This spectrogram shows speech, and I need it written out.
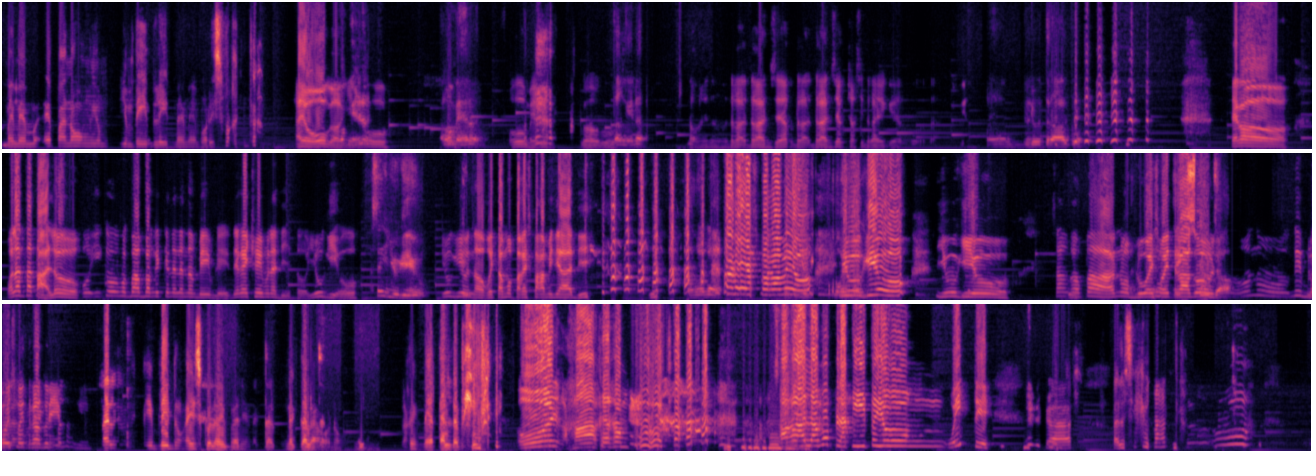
May memo eh paano kung yung yung Beyblade may memories pa kita? Ay, oo, gagi. Oh, meron. Oo, Ako meron. oo, meron. Gago. Tangina. Tangin na. Dra- Dranzer, Dra- Dranzer, tsaka si Dreiger. Puta. Ayan, Blue Dragon. Pero, walang tatalo. Kung ikaw magbabanggit ka na lang ng Beyblade, diretsuhin mo na dito. Yu-Gi-Oh! Kasi yung Yu-Gi-Oh! Yu-Gi-Oh! Na, kita mo, pares pa kami ni Adi. Parehas pa kami, oh! Yu-Gi-Oh! Yu-Gi-Oh! Saan ka pa? Ano? Blue Eyes White Dragon? Ano? Hindi, Blue Eyes White Dragon pa lang eh. Lalo na may Beyblade nung high school ay ba yung nagdala, nagdala ko nung laking metal na Beyblade. Oy! Hacker ang puta! Akala mo, platito yung weight eh. Talsik lahat. Oo.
